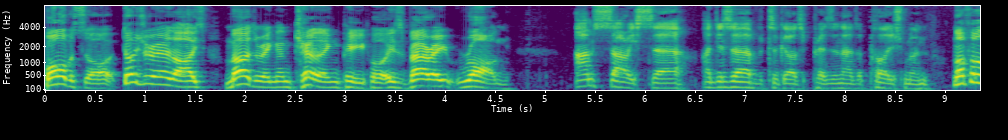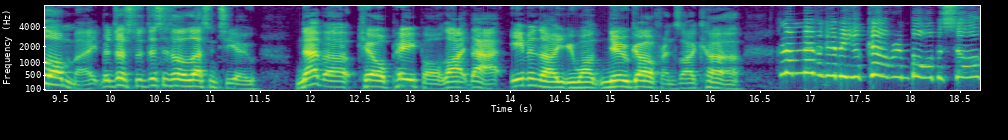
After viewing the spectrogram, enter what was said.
Bulbasaur, don't you realise murdering and killing people is very wrong? I'm sorry, sir. I deserve to go to prison as a punishment. Not for long, mate, but just this is a lesson to you. Never kill people like that, even though you want new girlfriends like her. And I'm never going to be your girlfriend, Bulbasaur.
